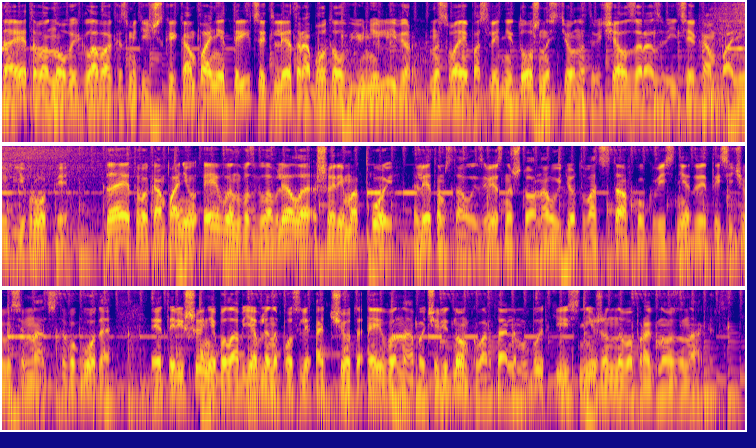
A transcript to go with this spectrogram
До этого новый глава косметической компании 30 лет работал в Unilever. На своей последней должности он отвечал за развитие компании в Европе. До этого компанию Avon возглавляла Шерри Маккой. Летом стало известно, что она уйдет в отставку к весне 2018 года. Это решение было объявлено после отчета Avon об очередном квартальном убытке и сниженного прогноза на год.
